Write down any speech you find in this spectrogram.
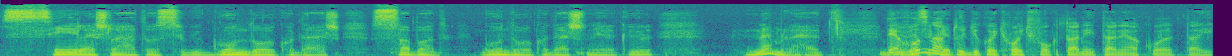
széles látószögű gondolkodás, szabad gondolkodás nélkül nem lehet. De művészeket- honnan tudjuk, hogy hogy fog tanítani a koltai?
